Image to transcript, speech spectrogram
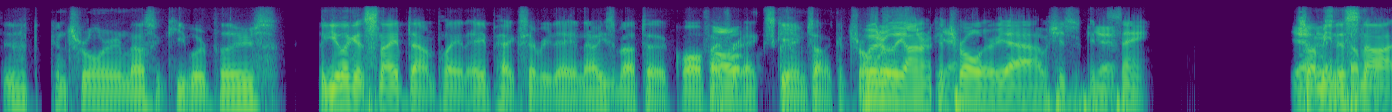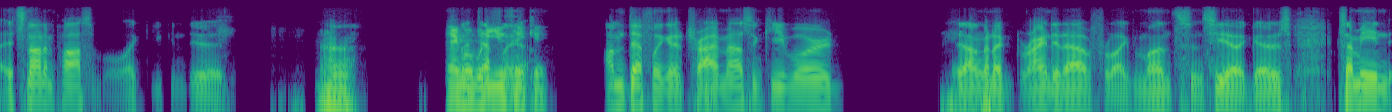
The controller and mouse and keyboard players. Like you look at Snipe Down playing Apex every day, and now he's about to qualify for Oh. X Games on a controller. literally on a controller, yeah, which is Yeah. insane. Yeah, so I mean, it's couple. not it's not impossible. Like you can do it. Uh-huh. Penguin, what are you thinking? I'm definitely gonna try mouse and keyboard. and I'm gonna grind it out for like months and see how it goes. Because I mean,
